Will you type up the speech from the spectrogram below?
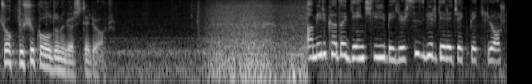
çok düşük olduğunu gösteriyor. Amerika'da gençliği belirsiz bir gelecek bekliyor.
